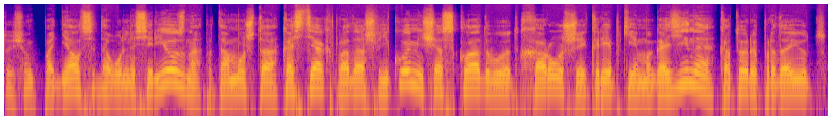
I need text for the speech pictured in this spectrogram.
То есть он поднялся довольно серьезно, потому что костяк продаж в Якоме сейчас складывают хорошие крепкие магазины, которые продают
